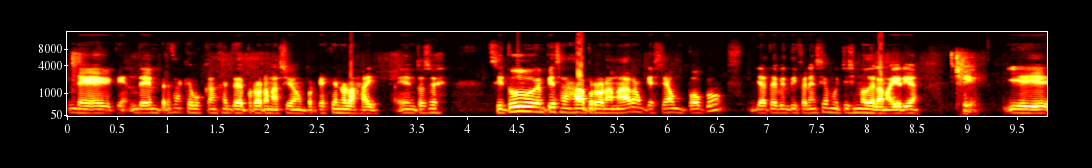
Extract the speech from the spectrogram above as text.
de, de empresas que buscan gente de programación, porque es que no las hay. Entonces, si tú empiezas a programar, aunque sea un poco, ya te diferencias muchísimo de la mayoría. Sí. Y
